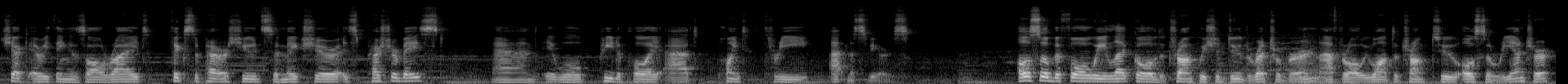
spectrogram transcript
check everything is alright, fix the parachutes and make sure it's pressure based, and it will pre-deploy at 0.3 atmospheres. Also, before we let go of the trunk, we should do the retro burn. After all, we want the trunk to also re-enter.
